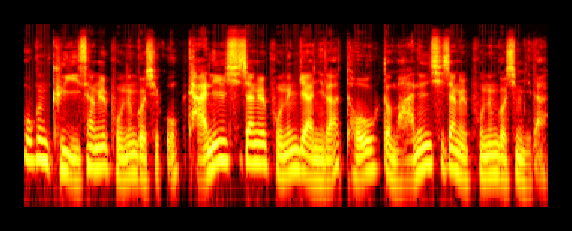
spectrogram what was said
혹은 그 이상을 보는 것이고 단일 시장을 보는 게 아니라 더욱 더 많은 시장을 보는 것입니다.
